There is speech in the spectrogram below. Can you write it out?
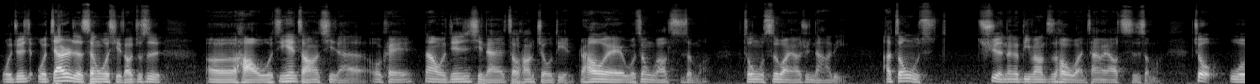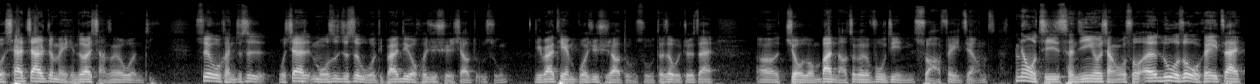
我觉得我假日的生活写照就是，呃，好，我今天早上起来了，OK，那我今天醒来早上九点，然后诶，我中午要吃什么？中午吃完要去哪里？啊，中午去了那个地方之后，晚餐要吃什么？就我现在假日就每天都在想这个问题。所以，我可能就是我现在模式就是，我礼拜六会去学校读书，礼拜天不会去学校读书。但是，我就在呃九龙半岛这个附近耍废这样子。那我其实曾经有想过说，哎，如果说我可以在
